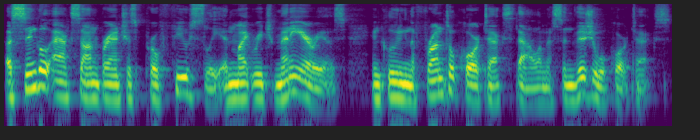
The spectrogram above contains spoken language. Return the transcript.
A single axon branches profusely and might reach many areas, including the frontal cortex, thalamus, and visual cortex.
